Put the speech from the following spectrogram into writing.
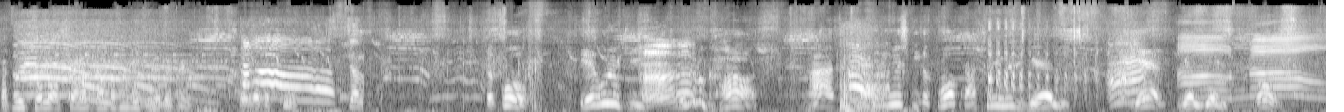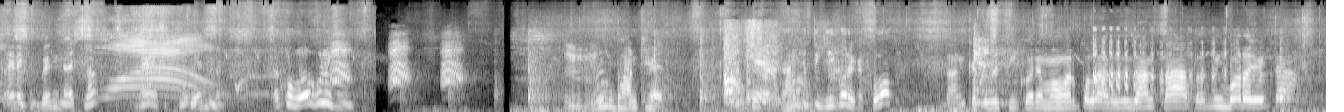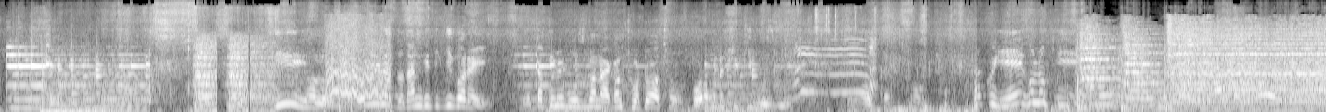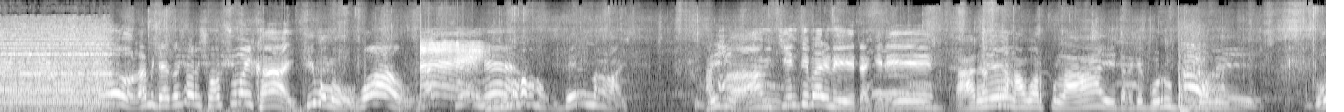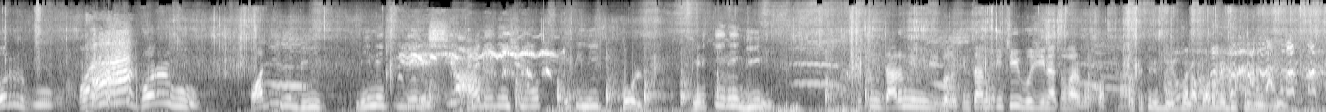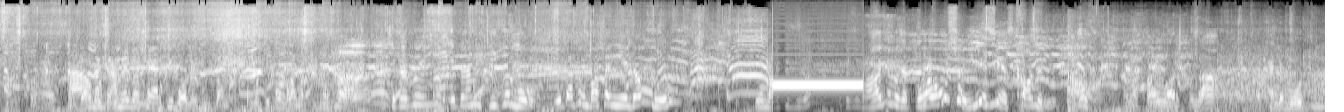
কাকু চলো আজকে আমার গ্রামটা তোমাকে ঘুরে দেখাই। চলো কাকু চল। কাকু এগুলো কি? এগুলো ঘাস। হ্যাঁ ইংলিশ কি কাকু? ঘাসের ইংলিশ গেল। গেল? গেল গেল। ও তাই নাকি? ভেরি নাইস না? হ্যাঁ কাকু। ভেরি নাইস কাকু ওগুলো কি? এগুলো ধান খেত ওকে ধান কিন্তু কি করে কাকু? ধান খেতে কি করে মামার পোলা যদি জানতা ততদিন বড় হইতা। হলো? বললি না তো ধান খেতে কি করে? ওটা তুমি বুঝবে না এখন ছোট আছো বড় হলে সে কি বুঝবি? ও কাকু এগুলো কি? ও আমি ঢাকা শহরে সবসময় খাই। কি বলো? ওয়াও ভেরি নাইস আমি চিনতে পারিনি এটাকে রে। আরে আমার পোলা এটাকে গরু বলে। গরুর গু হয় গরুর গু What is a Meaning kill. How did you shoot? It need hold. Meaning killing gin. তুমি দারুণ ইংলিশ বলো কিন্তু আমি কিছুই বুঝি না তোমার কথা ওটা তুমি বুঝবে না বড় মেয়েটি কি বুঝবি হ্যাঁ, আমাদের গ্রামের বাসায় আর কি বলে বুঝলাম তোমাকে বললাম আর কি বুঝলা আচ্ছা এটা আমি কি করব এটা তুমি বাসায় নিয়ে যাও তো খাওয়া যাবে কাকু হ্যাঁ অবশ্যই ইয়েস ইয়েস খাওয়া যাবে খাইলে মরবি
